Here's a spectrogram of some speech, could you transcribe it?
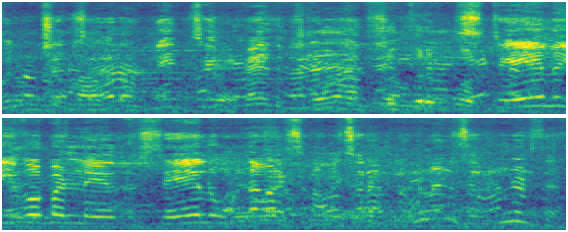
కొంచెం సార్ నేను చెప్పేది వినండి స్టేలు ఇవ్వబడలేదు స్టేలు ఉండవలసిన అవసరం ఉండండి సార్ ఉండండి sir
